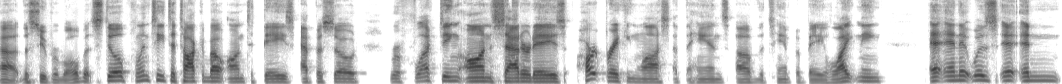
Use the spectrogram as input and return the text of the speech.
uh, the Super Bowl, but still plenty to talk about on today's episode, reflecting on Saturday's heartbreaking loss at the hands of the Tampa Bay Lightning. And, and it was in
